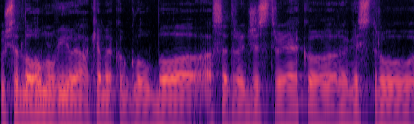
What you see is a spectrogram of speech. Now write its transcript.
už se dlouho mluví o nějakém jako Global Asset Registry, jako registru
